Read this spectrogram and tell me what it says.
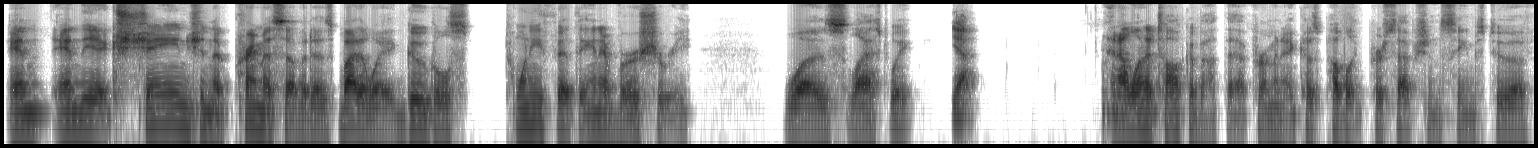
And and the exchange and the premise of it is, by the way, Google's 25th anniversary was last week. Yeah. And I want to talk about that for a minute because public perception seems to have,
